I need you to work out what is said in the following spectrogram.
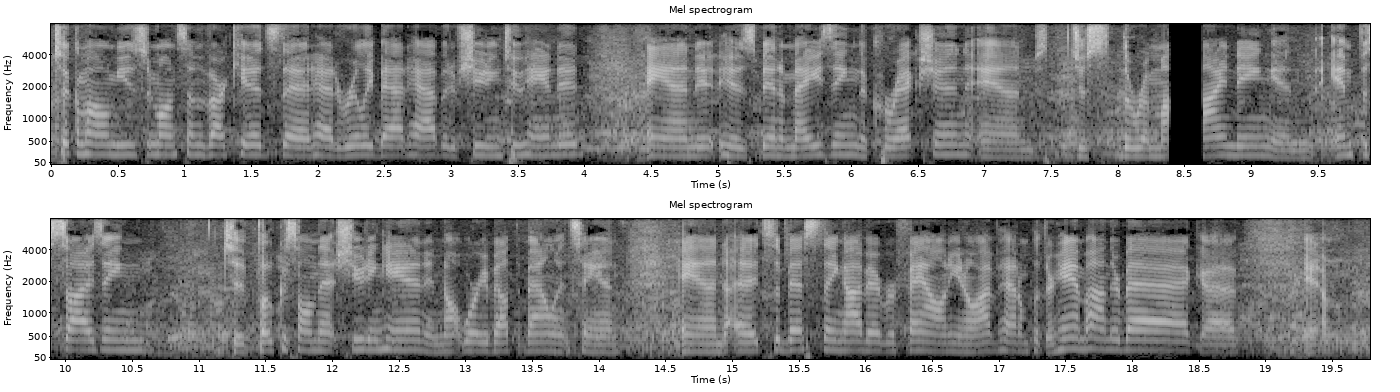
Took them home, used them on some of our kids that had a really bad habit of shooting two-handed, and it has been amazing the correction and just the reminding and emphasizing to focus on that shooting hand and not worry about the balance hand. And uh, it's the best thing I've ever found. You know, I've had them put their hand behind their back. Uh, you know,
